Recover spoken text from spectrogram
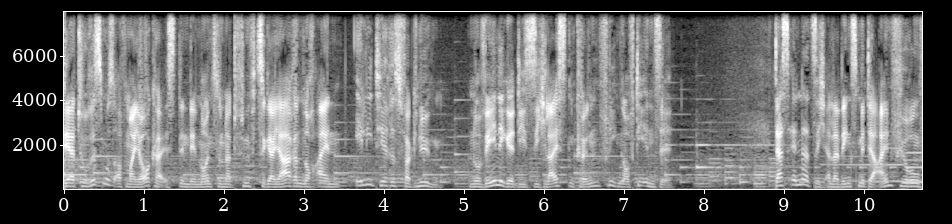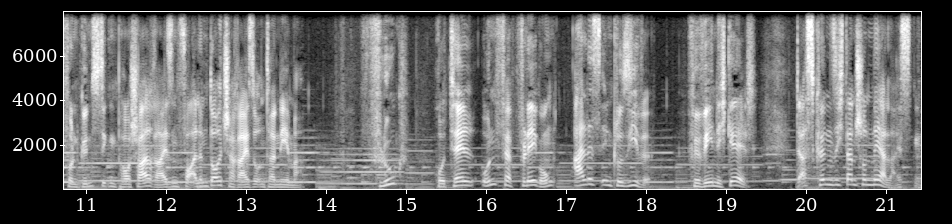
Der Tourismus auf Mallorca ist in den 1950er Jahren noch ein elitäres Vergnügen. Nur wenige, die es sich leisten können, fliegen auf die Insel. Das ändert sich allerdings mit der Einführung von günstigen Pauschalreisen vor allem deutscher Reiseunternehmer. Flug, Hotel und Verpflegung, alles inklusive. Für wenig Geld. Das können sich dann schon mehr leisten.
